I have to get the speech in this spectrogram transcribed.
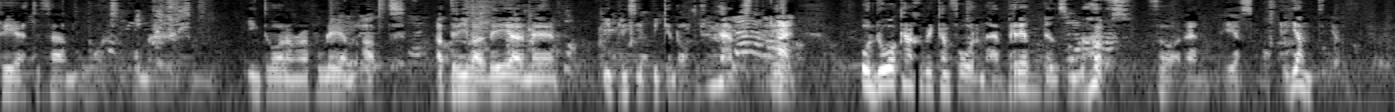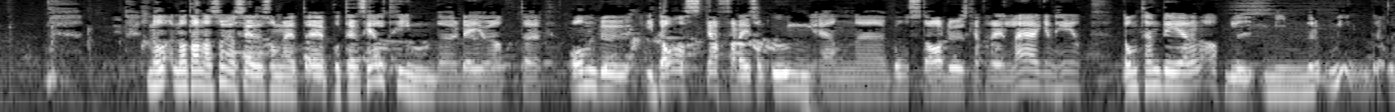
3 till 5 år så kommer det liksom inte vara några problem att, att driva VR med i princip vilken dator som helst. Nej. Och då kanske vi kan få den här bredden som behövs för en e-sport egentligen. Nå- Något annat som jag ser det som ett eh, potentiellt hinder det är ju att eh, om du idag skaffar dig som ung en eh, bostad, du skaffar dig en lägenhet. De tenderar att bli mindre och mindre och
